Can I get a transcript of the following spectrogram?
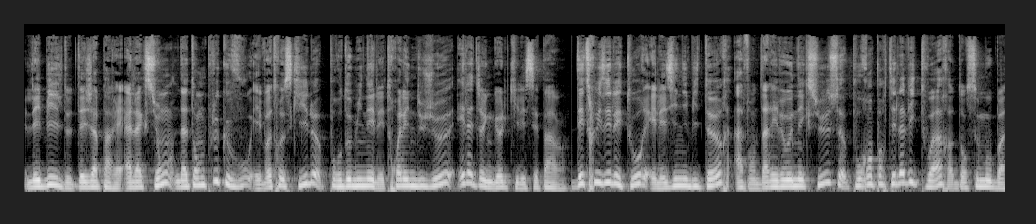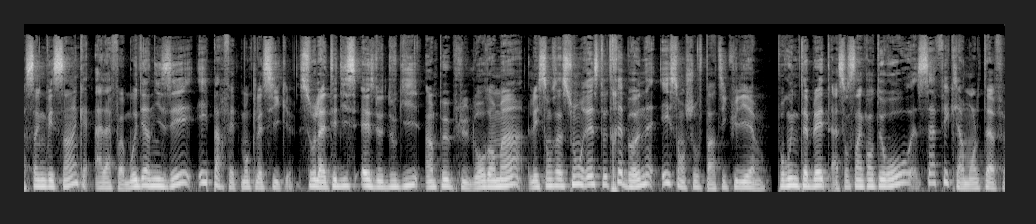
Les builds déjà parés à l'action n'attendent plus que vous et votre skill pour dominer les trois lignes du jeu et la jungle qui les sépare. Détruisez les tours et les inhibiteurs avant d'arriver au Nexus pour remporter la victoire dans ce MOBA 5v5 à la fois modernisé et parfaitement classique. Sur la T10S de Doogie un peu plus lourde en main, les sensations restent très bonnes et sans chauffe particulière. Pour une tablette à 150 euros, ça fait clairement le taf.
